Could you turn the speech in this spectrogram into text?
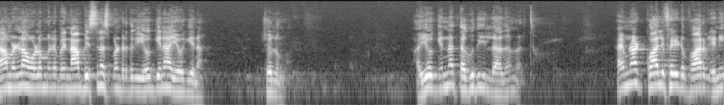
நாமெல்லாம் உடம்புல போய் நான் பிஸ்னஸ் பண்ணுறதுக்கு யோக்கியனா அயோக்கியனா? சொல்லுங்க. அயோக்கியன்னா தகுதி இல்லாதன்னு அர்த்தம். I am not qualified for any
